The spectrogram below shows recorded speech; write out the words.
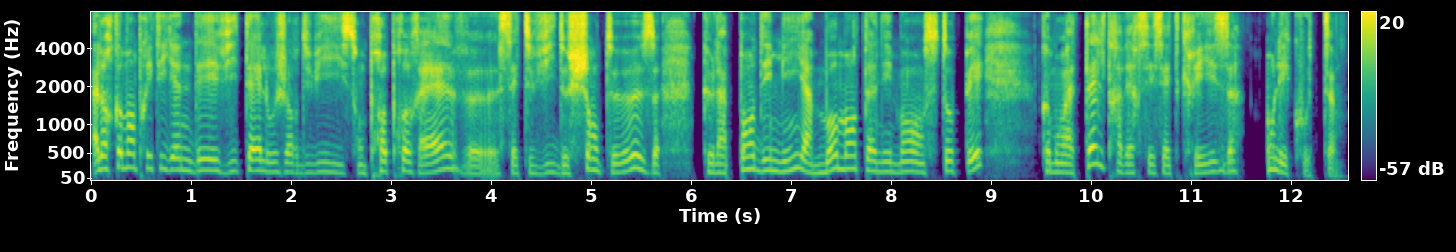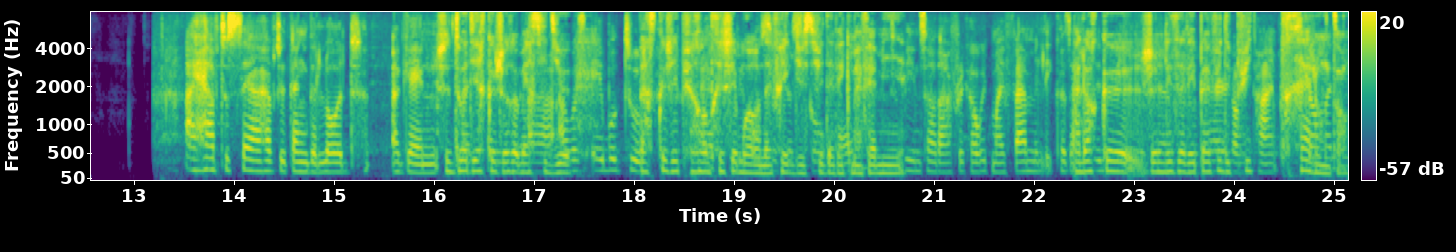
Alors comment Yende vit-elle aujourd'hui son propre rêve, cette vie de chanteuse que la pandémie a momentanément stoppée? Comment a-t-elle traversé cette crise? On l'écoute. I have to say I have to thank the Je dois dire que je remercie Dieu parce que j'ai pu rentrer chez moi en Afrique du Sud avec ma famille, alors que je ne les avais pas vus depuis très longtemps.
